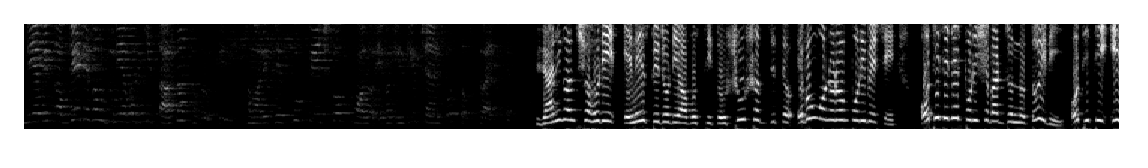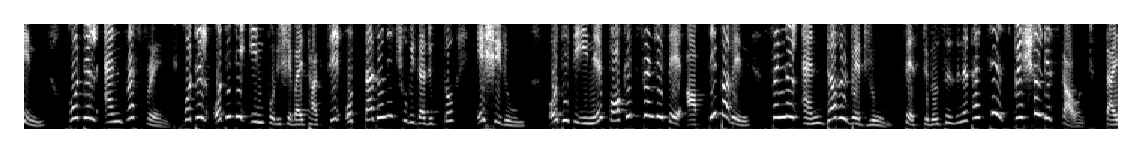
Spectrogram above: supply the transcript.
नियमित अपडेट एवं दुनिया भर की ताज़ा खबरों के लिए हमारे फेसबुक पेज को फॉलो एवं यूट्यूब चैनल को सब्सक्राइब करें রানীগঞ্জ শহরের এনএসবি রোডে অবস্থিত সুসজ্জিত এবং মনোরম পরিবেশে অতিথিদের পরিষেবার জন্য তৈরি Atithi inn, hotel and restaurant. Hotel Atithi inn পরিষেবায় থাকছে অত্যাধুনিক সুবিধাযুক্ত এসি রুম। অতিথি ইনে পকেট ফ্রেন্ডলিতে আপনি পাবেন single and double bedroom festival সিজনে থাকছে স্পেশাল ডিসকাউন্ট তাই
